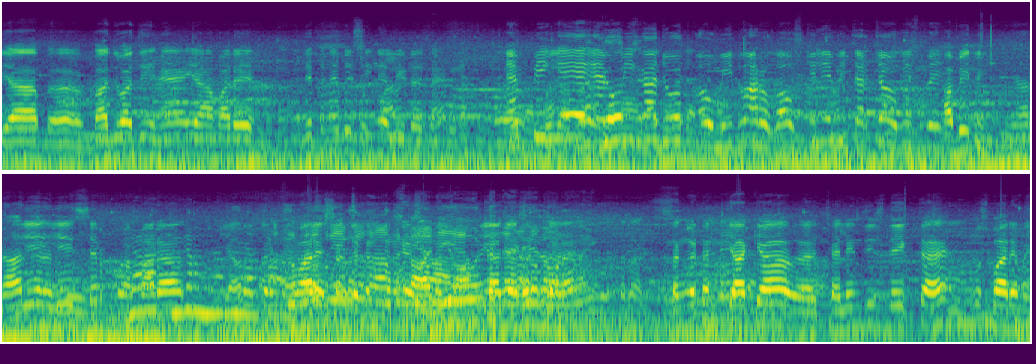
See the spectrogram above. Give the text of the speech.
या बाजवा जी हैं या हमारे जितने भी सीनियर लीडर्स हैं। एमपी के एमपी का जो उम्मीदवार होगा उसके लिए भी चर्चा होगी इसमें अभी नहीं। ये, ये सिर्फ़ हमारा हमारे संगठन संगठन क्या क्या चैलेंजेस देखता है उस बारे में।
